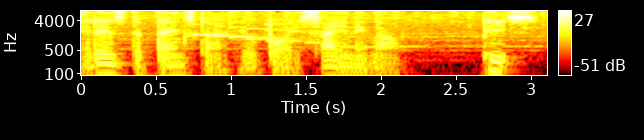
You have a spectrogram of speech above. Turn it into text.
It is the Bankster, your boy, signing out. Peace.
